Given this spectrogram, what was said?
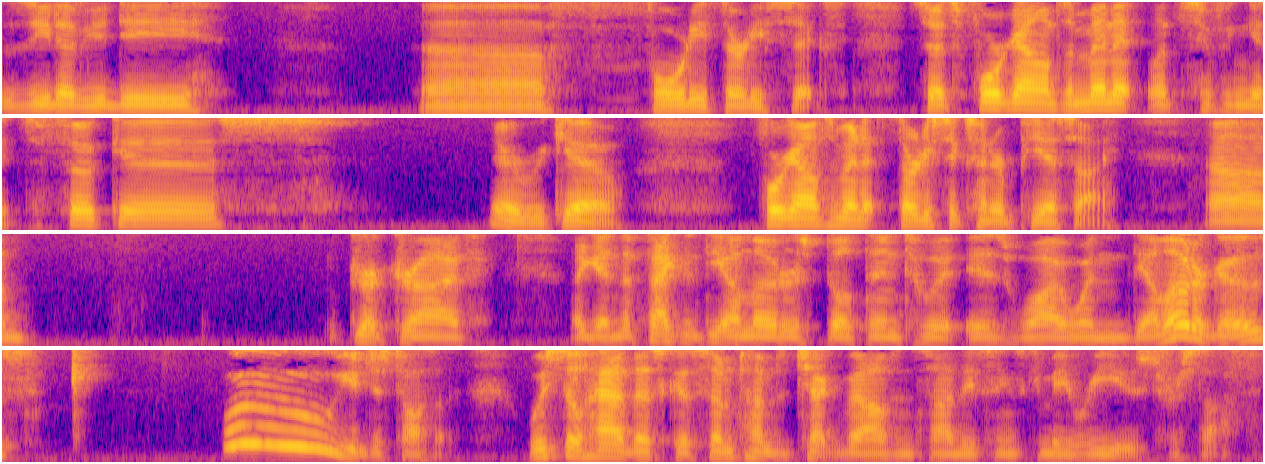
ZWD uh, 4036. So it's four gallons a minute. Let's see if we can get it to focus. There we go. Four gallons a minute, 3,600 PSI. Um, direct drive. Again, the fact that the unloader is built into it is why when the unloader goes, woo, you just toss it. We still have this because sometimes the check valves inside these things can be reused for stuff.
